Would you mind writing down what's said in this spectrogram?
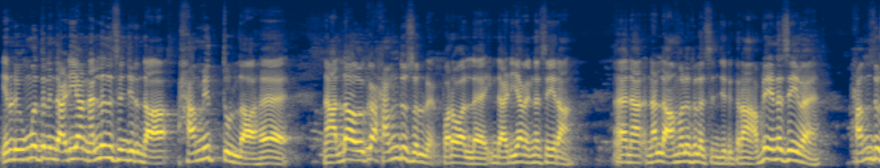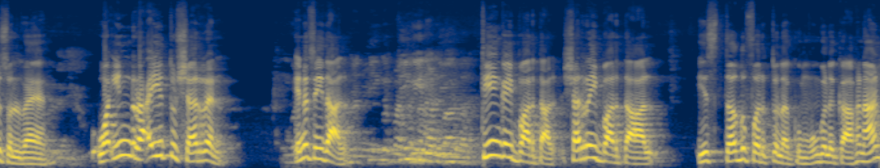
என்னுடைய உம்மத்தில் இந்த அடியா நல்லது செஞ்சிருந்தா ஹமித்துல்லாக நான் அல்லாவுக்கு ஹம்து சொல்வேன் பரவாயில்ல இந்த அடியான் என்ன செய்கிறான் நான் நல்ல அமல்களை செஞ்சுருக்கிறான். அப்படின்னு என்ன செய்வேன்? ஹம்து சொல்வேன். ஒ இன் ரஐத்து ஷர்ரன் என்ன செய்தால்? தீங்கை பார்த்தால் ஷர்ரை பார்த்தால் இஸ் லக்கும் உங்களுக்காக நான்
